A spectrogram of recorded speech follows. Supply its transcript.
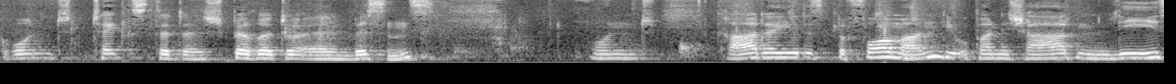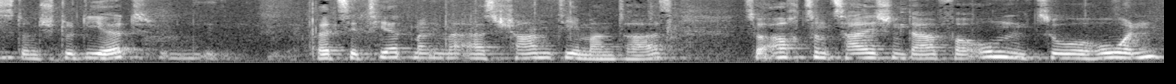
Grundtexte des spirituellen Wissens. Und gerade jedes, bevor man die Upanishaden liest und studiert, rezitiert man immer erst Shanti-Mantras, so auch zum Zeichen dafür, um zu hohen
